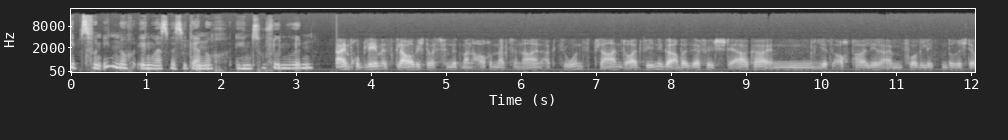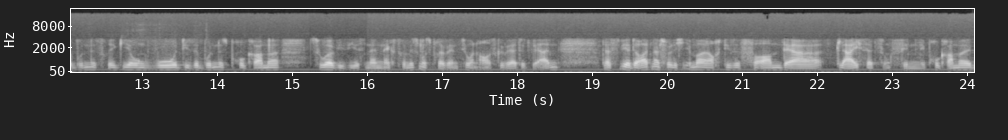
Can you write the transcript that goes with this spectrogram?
Gibt es von Ihnen noch irgendwas, was Sie gerne noch hinzufügen würden? Ein Problem ist, glaube ich, das findet man auch im nationalen Aktionsplan, dort weniger, aber sehr viel stärker in jetzt auch parallel einem vorgelegten Bericht der Bundesregierung, wo diese Bundesprogramme zur, wie Sie es nennen, Extremismusprävention ausgewertet werden dass wir dort natürlich immer noch diese Form der Gleichsetzung finden. Die Programme,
